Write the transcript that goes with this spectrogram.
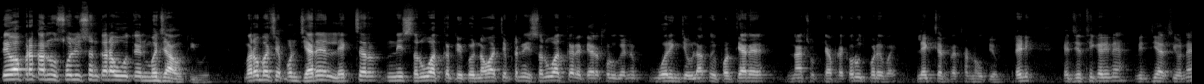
તો એવા પ્રકારનું સોલ્યુશન કરાવવું તો એને મજા આવતી હોય. બરોબર છે, પણ જ્યારે લેક્ચરની શરૂઆત કરતી હોય, કોઈ નવા ચેપ્ટરની શરૂઆત કરે ત્યારે થોડુંક એને બોરિંગ જેવું લાગતું હોય, પણ ત્યારે ના છૂટકે આપણે કરવું જ પડે ભાઈ લેક્ચર પેથરનો ઉપયોગ. રેડી કે જેથી કરીને વિદ્યાર્થીઓને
